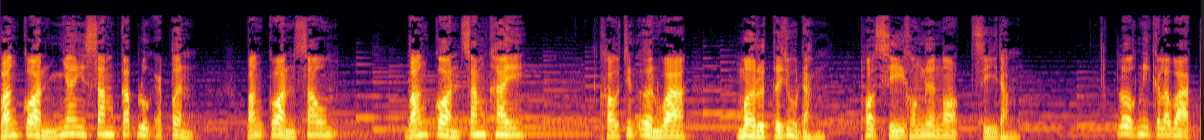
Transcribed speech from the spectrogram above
บางก้อนใหญ่ซ้ำกับลูกแอปเปิลบางก้อนเศร้าบางก้อนซ้ำไข่เขาจึงเอ่นว่ามฤตยูดำเพราะสีของเนื้องอกสีดำโรคนี้กระบาดไป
